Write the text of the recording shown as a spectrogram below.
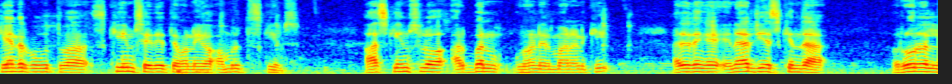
కేంద్ర ప్రభుత్వ స్కీమ్స్ ఏదైతే ఉన్నాయో అమృత్ స్కీమ్స్ ఆ స్కీమ్స్లో అర్బన్ గృహ నిర్మాణానికి అదేవిధంగా ఎన్ఆర్జీఎస్ కింద రూరల్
